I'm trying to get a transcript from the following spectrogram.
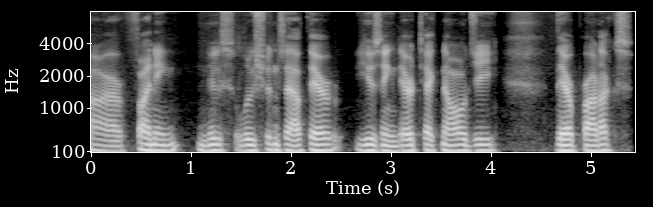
are finding new solutions out there using their technology, their products,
